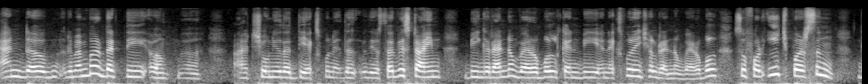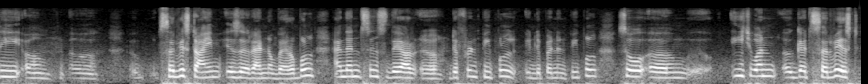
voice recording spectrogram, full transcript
and um, remember that the um, uh, I had shown you that the exponent the, the, service time being a random variable can be an exponential random variable. So, for each person the um, uh, service time is a random variable and then since they are uh, different people independent people. So, um, each one uh, gets serviced.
